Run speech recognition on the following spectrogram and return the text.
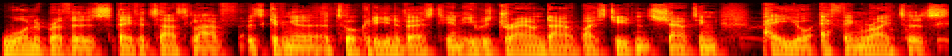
Warner Brothers, David Zaslav, was giving a, a talk at a university and he was drowned out by students shouting, pay your effing writers.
